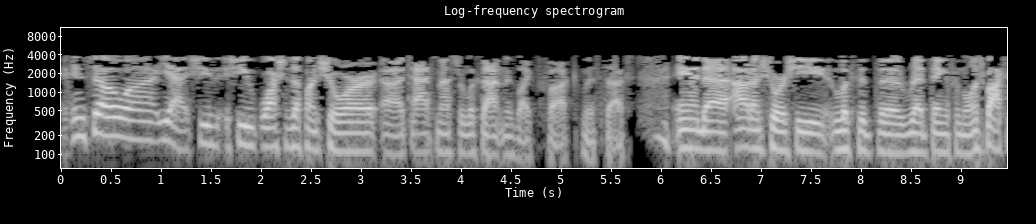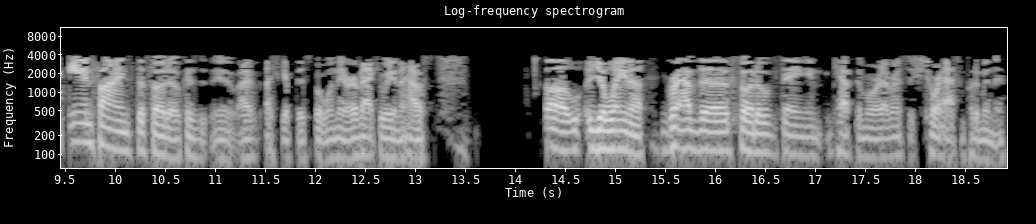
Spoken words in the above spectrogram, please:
And so, uh, yeah, she she washes up on shore. Uh, Taskmaster looks out and is like, "Fuck, this sucks." And uh, out on shore, she looks at the red thing from the lunchbox and finds the photo because you know, I, I skipped this, but when they were evacuating the house, uh, Yelena grabbed the photo thing and kept them or whatever, and so she tore half and put them in there.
